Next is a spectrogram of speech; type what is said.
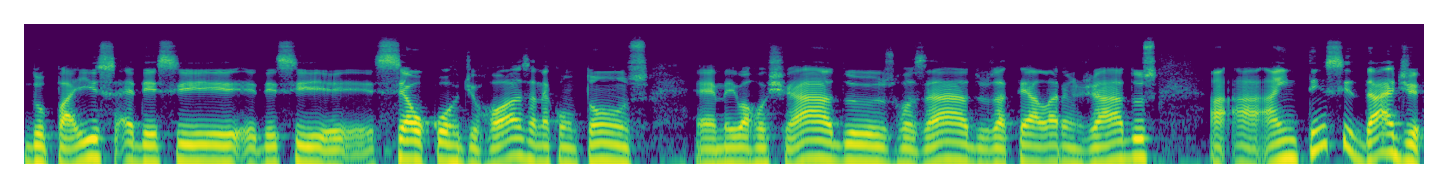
do país, é desse, desse céu cor-de-rosa, né, com tons é, meio arroxeados, rosados, até alaranjados. A, a, a, intensidade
